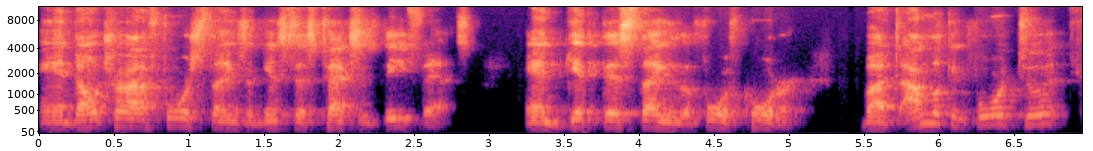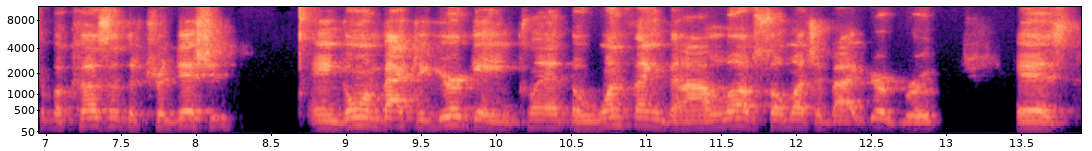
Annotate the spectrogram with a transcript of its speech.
and don't try to force things against this Texas defense and get this thing in the fourth quarter. But I'm looking forward to it because of the tradition. And going back to your game, Clint, the one thing that I love so much about your group is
